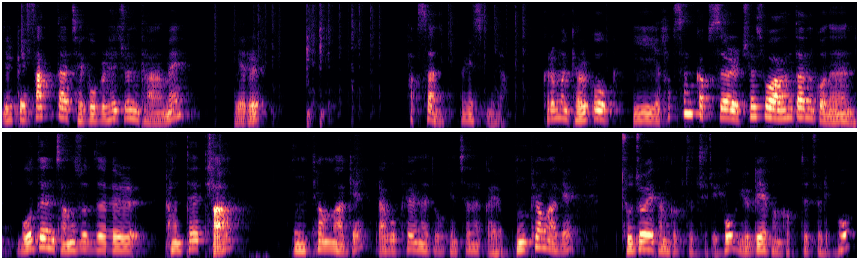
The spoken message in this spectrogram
이렇게 싹 다 제곱을 해준 다음에 얘를 합산하겠습니다. 그러면 결국 이 합산값을 최소화한다는 거는 모든 장수들한테 다 공평하게 라고 표현해도 괜찮을까요? 공평하게 조조의 간극도 줄이고 유비의 간극도 줄이고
